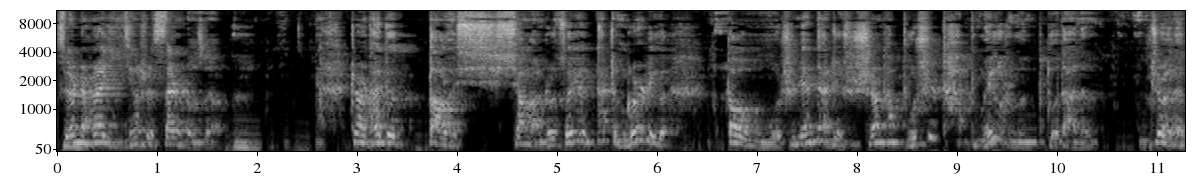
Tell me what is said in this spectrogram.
虽然那时候他已经是三十多岁了，嗯这样他就到了香港之后，所以他整个这个到五十年代，这是实际上他不是他没有什么多大的，至少在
